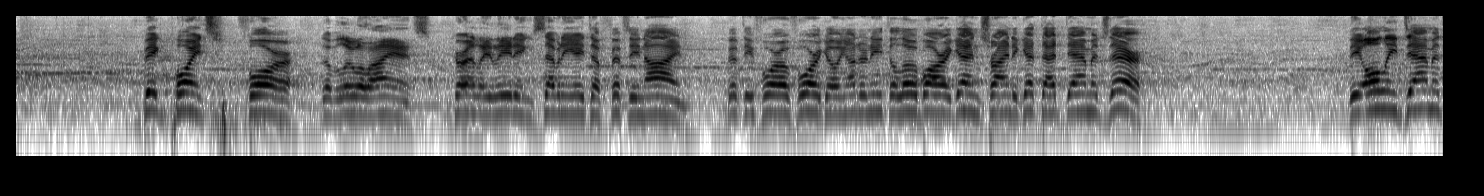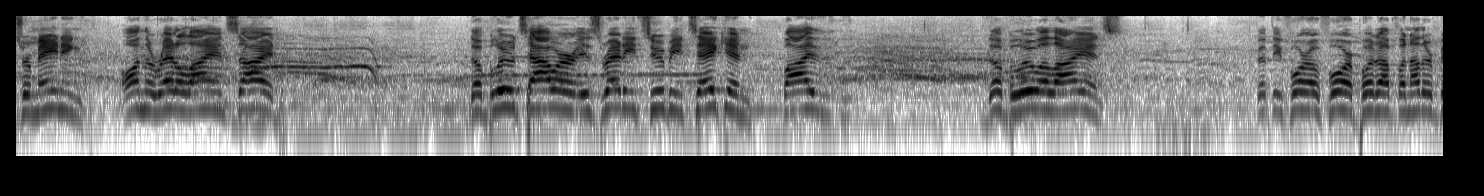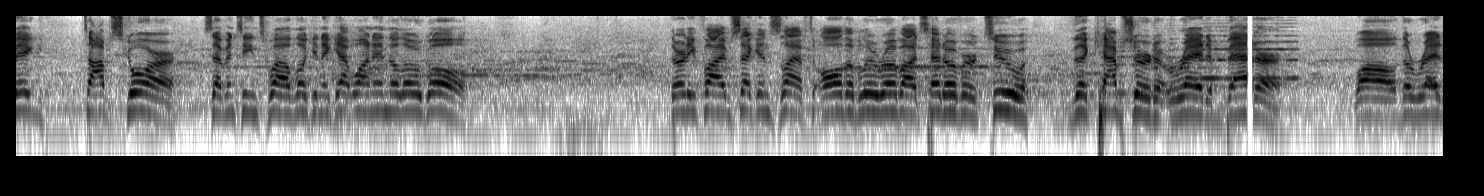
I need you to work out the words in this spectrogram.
Big points for the Blue Alliance. Currently leading 78 to 59. 5404 going underneath the low bar again, trying to get that damage there. The only damage remaining on the Red Alliance side. The blue tower is ready to be taken by the Blue Alliance. 5404 put up another big top score. 1712 looking to get one in the low goal. 35 seconds left. All the blue robots head over to the captured red batter while the red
